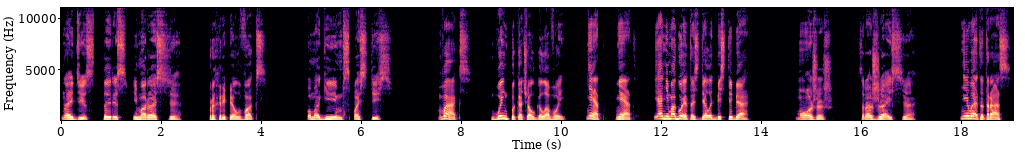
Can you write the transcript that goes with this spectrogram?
«Найди Стерис и Марасси», — прохрипел Вакс. «Помоги им спастись». «Вакс!» — Уэйн покачал головой. «Нет, нет, я не могу это сделать без тебя». «Можешь. Сражайся». «Не в этот раз»,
